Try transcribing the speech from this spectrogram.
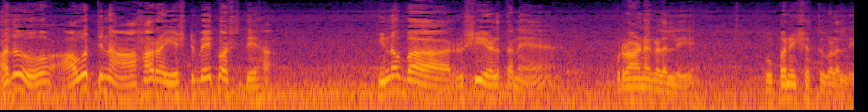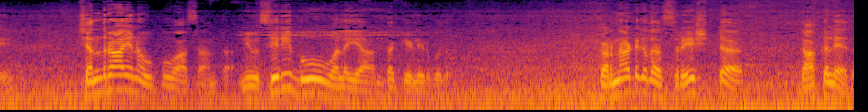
ಅದು ಆವತ್ತಿನ ಆಹಾರ ಎಷ್ಟು ಬೇಕೋ ಅಷ್ಟು ದೇಹ. ಇನ್ನೊಬ್ಬ ಋಷಿ ಹೇಳ್ತಾನೆ ಪುರಾಣಗಳಲ್ಲಿ, ಉಪನಿಷತ್ತುಗಳಲ್ಲಿ ಚಂದ್ರಾಯನ ಉಪವಾಸ ಅಂತ. ನೀವು ಸಿರಿ, ಭೂ, ವಲಯ ಅಂತ ಕೇಳಿರ್ಬೋದು. ಕರ್ನಾಟಕದ ಶ್ರೇಷ್ಠ ದಾಖಲೆ ಅದು.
